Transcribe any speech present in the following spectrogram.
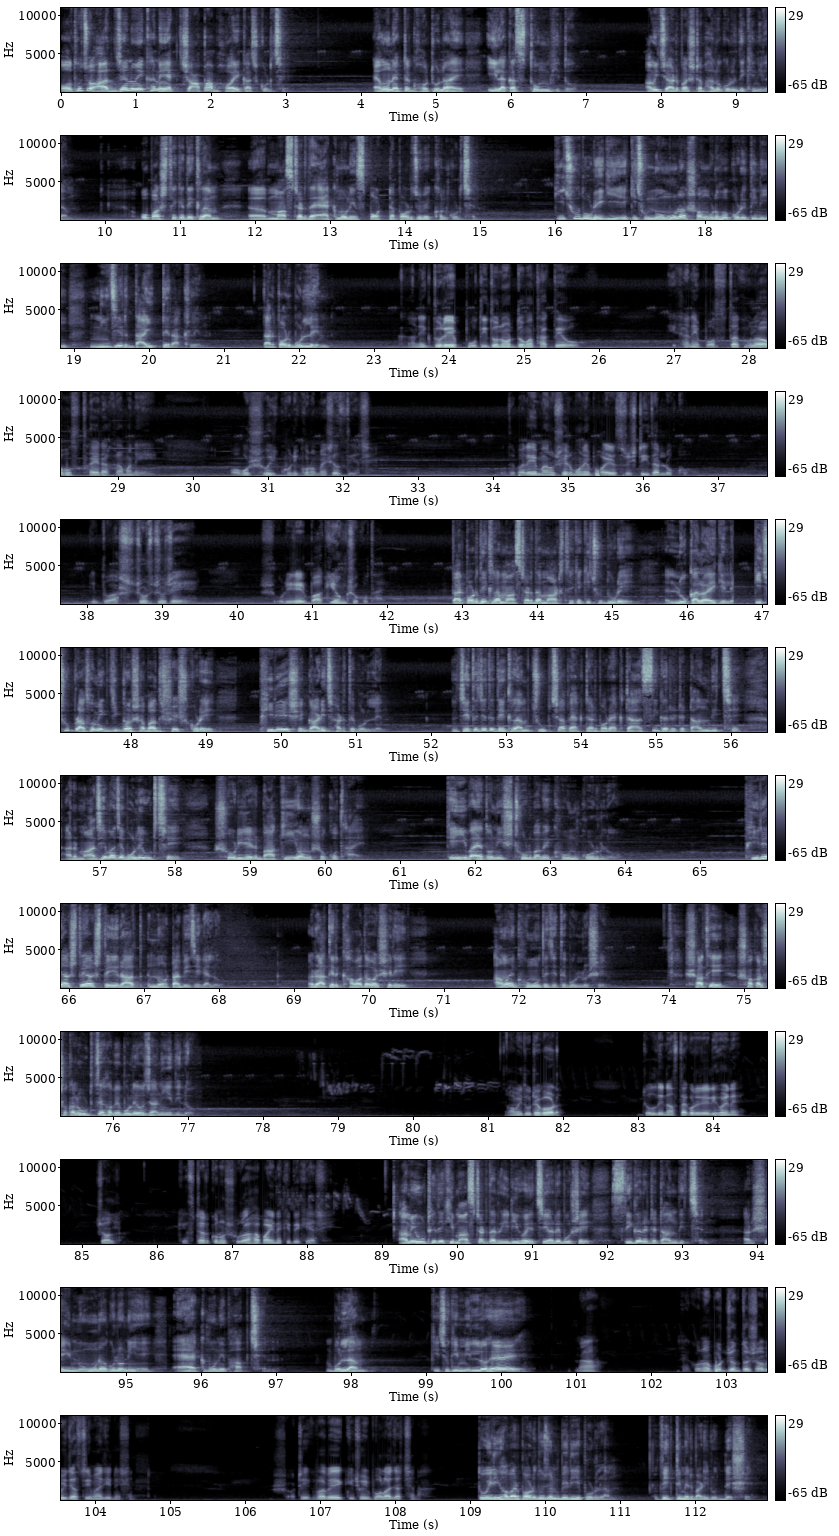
অথচ আজ যেন এখানে এক চাপা ভয় কাজ করছে। এমন একটা ঘটনায় এলাকা স্তম্ভিত। আমি চারপাশটা ভালো করে দেখে নিলাম। ওপাশ থেকে দেখলাম মাস্টারদা এক মনে স্পটটা পর্যবেক্ষণ করছেন। কিছু দূর এগিয়ে কিছু নমুনা সংগ্রহ করে তিনি নিজের দায়িত্বে রাখলেন। তারপর বললেন খানিক দূরে পতিত নর্দমা থাকতেও এখানে বস্তা খোলা অবস্থায় রাখা মানে অবশ্যই খুনি কোনো মেসেজ দিয়েছে। হতে পারে মানুষের মনে ভয়ের সৃষ্টিই তার লক্ষ্য। কিন্তু আশ্চর্য যে শরীরের বাকি অংশ কোথায়? তারপর দেখলাম মাস্টারদা মাঠ থেকে কিছু দূরে লোকালয়ে গেলে কিছু প্রাথমিক জিজ্ঞাসাবাদ শেষ করে ফিরে এসে গাড়ি ছাড়তে বললেন। যেতে যেতে দেখলাম চুপচাপ একটার পর একটা সিগারেটে টান দিচ্ছে আর মাঝে মাঝে বলে উঠছে, শরীরের বাকি অংশ কোথায়? কেই বা এত নিষ্ঠুরভাবে খুন করল? ফিরে আসতে আসতে রাত নটা বেজে গেল। রাতের খাওয়া দাওয়া সেরে আমায় ঘুমোতে যেতে বলল সে। সাথে সকাল সকাল উঠতে হবে বলেও জানিয়ে দিল। অমিত উঠে পড় জলদি নাস্তা করে রেডি হয়ে নে। চল কেসটার কোনো সুরাহা পাই নাকি দেখে আসি। আমি উঠে দেখি মাস্টারদা রেডি হয়ে চেয়ারে বসে সিগারেটে টান দিচ্ছেন আর সেই নমুনাগুলো নিয়ে এক মনে ভাবছেন। বললাম কিছু কি মিলল হে? না এখনও পর্যন্ত সবই জাস্ট ইমাজিনেশন সঠিকভাবে কিছুই বলা যাচ্ছে না। তৈরি হবার পর দুজন বেরিয়ে পড়লাম ভিকটিমের বাড়ির উদ্দেশ্যে।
